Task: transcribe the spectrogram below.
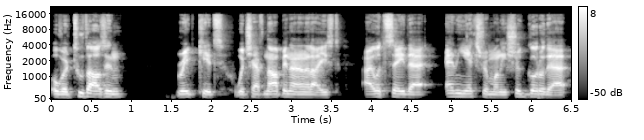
over 2,000 rape kits which have not been analyzed. I would say that any extra money should go to that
